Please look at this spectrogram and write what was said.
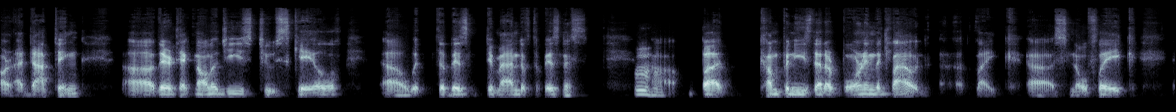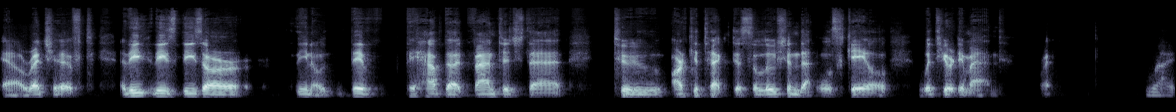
are adapting uh, their technologies to scale uh, with the biz- demand of the business. Mm-hmm. Uh, but companies that are born in the cloud, uh, like uh, Snowflake, Redshift, these these these are, you know, they've they have the advantage that to architect a solution that will scale with your demand. Right. Right.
